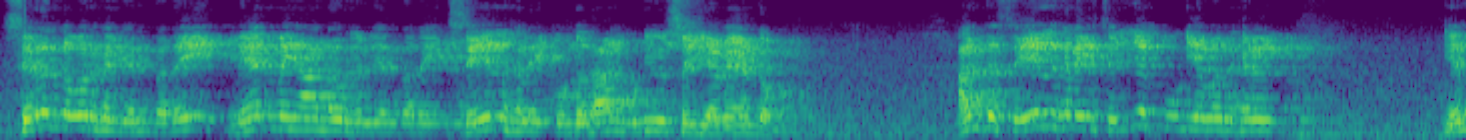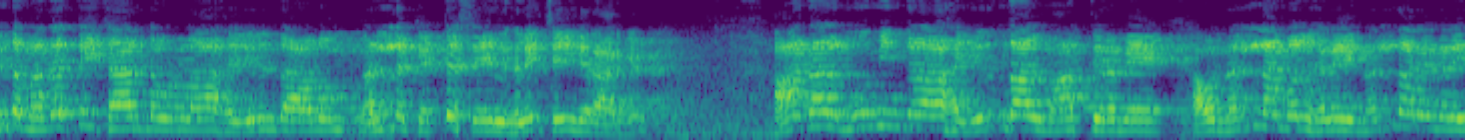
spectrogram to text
சிறந்தவர்கள் என்பதை மேன்மையானவர்கள் என்பதை செயல்களை கொண்டுதான் முடிவு செய்ய வேண்டும். அந்த செயல்களை செய்யக்கூடியவர்கள் எந்த மதத்தை சார்ந்தவர்களாக இருந்தாலும் நல்ல கெட்ட செயல்களை செய்கிறார்கள். ஆனால் மூமின்களாக இருந்தால் மாத்திரமே அவன் நல்ல அமல்களை நல்ல அறங்களை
